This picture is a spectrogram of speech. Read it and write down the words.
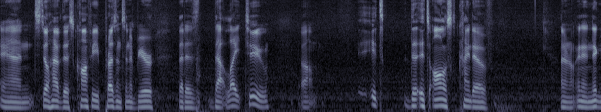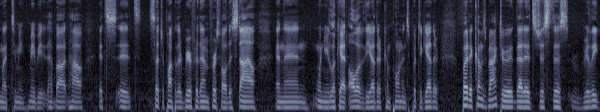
and still have this coffee presence in a beer that is that light too. Um, it's the it's all kind of I don't know an enigma to me maybe about how it's it's such a popular beer for them. First of all, the style, and then when you look at all of the other components put together, but it comes back to it that it's just this really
